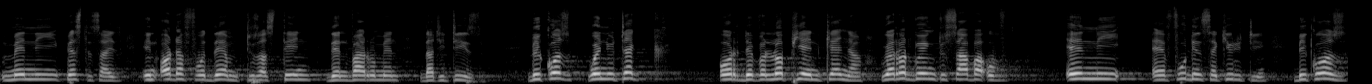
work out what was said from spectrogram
many pesticides in order for them to sustain the environment that it is. Because when you take or develop here in Kenya, we are not going to suffer of any uh, food insecurity because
